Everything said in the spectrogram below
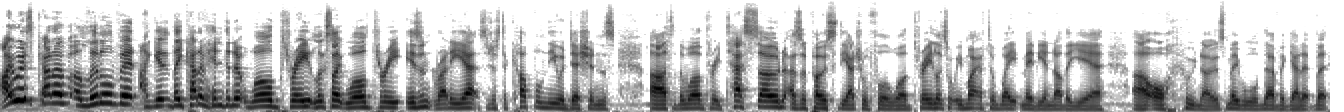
I was kind of a little bit, I guess they kind of hinted at World 3. It looks like World 3 isn't ready yet, so just a couple new additions uh, to the World 3 test zone as opposed to the actual full World 3. Looks like we might have to wait maybe another year, uh, or who knows, maybe we'll never get it. But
